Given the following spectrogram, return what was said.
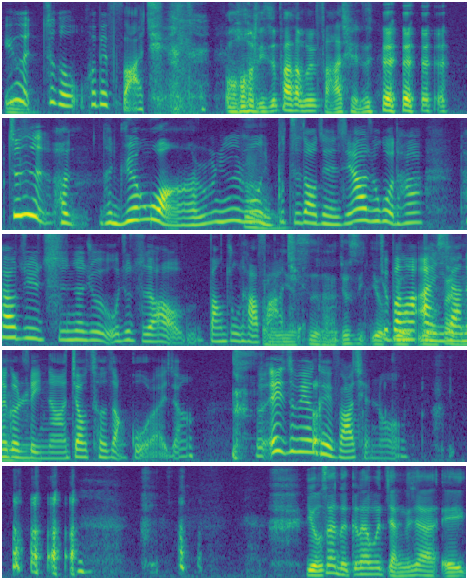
因为这个会被罚钱，哦，你是怕他们会罚钱是？就是很很冤枉啊。因为如果你嗯不知道这件事情，那、如果他他要继续吃，那就我就只好帮助他哦罚钱。也是啦，就是有就帮他按一下那个。铃啊，叫车长过来这样。哎、诶这边可以罚钱哦。友善的跟他们讲一下，诶，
